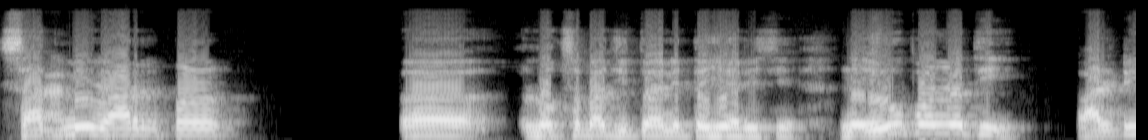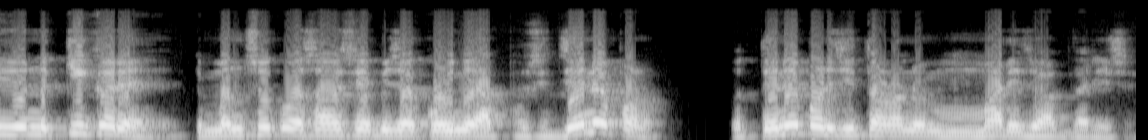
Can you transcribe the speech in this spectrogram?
સાતમી વાર પણ અ, લોકસભા જીતવાની તૈયારી છે. અને એવું પણ નથી. પાર્ટી જો નક્કી કરે કે મનસુખ વસાવા છે બીજા કોઈને આપવું છે. જેને પણ તો તેને પણ જીતાડવાની મારી જવાબદારી છે.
